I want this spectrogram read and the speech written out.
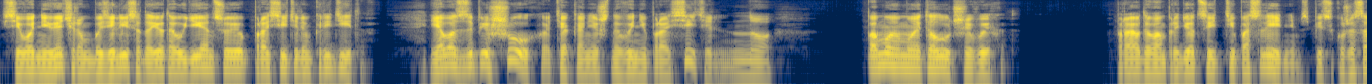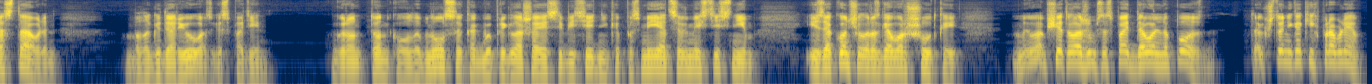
Сегодня вечером Базилиса дает аудиенцию просителям кредитов. Я вас запишу, хотя, конечно, вы не проситель, но, по-моему, это лучший выход». Правда, вам придется идти последним, список уже составлен. Благодарю вас, господин. Гронт тонко улыбнулся, как бы приглашая собеседника посмеяться вместе с ним, и закончил разговор шуткой. Мы вообще-то ложимся спать довольно поздно, так что никаких проблем.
